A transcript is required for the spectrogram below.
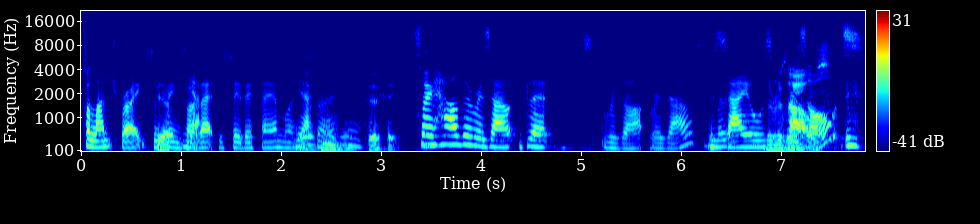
for lunch breaks and Yeah. things like Yeah. that to see their family. Yeah. So, Mm. Yeah, yeah. perfect. So how the result the result results the The- sales The results. results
